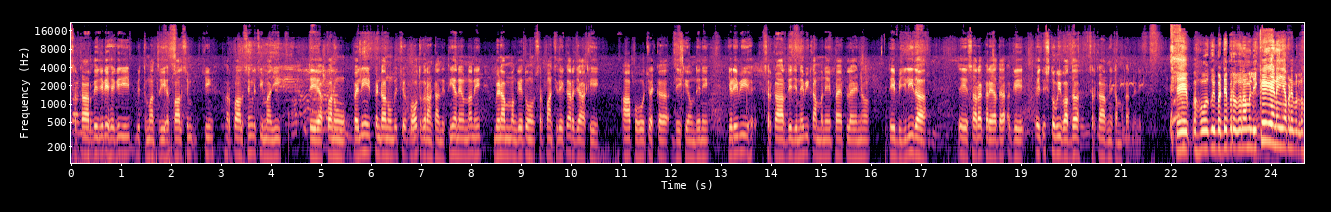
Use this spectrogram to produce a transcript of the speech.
ਸਰਕਾਰ ਦੇ ਜਿਹੜੇ ਹੈਗੇ ਜੀ ਵਿੱਤ ਮੰਤਰੀ ਹਰਪਾਲ ਸਿੰਘ ਜੀ ਹਰਪਾਲ ਸਿੰਘ ਚੀਮਾ ਜੀ ਤੇ ਆਪਾਂ ਨੂੰ ਪਹਿਲੀ ਪਿੰਡਾਂ ਨੂੰ ਵਿੱਚ ਬਹੁਤ ਗ੍ਰਾਂਟਾਂ ਦਿੱਤੀਆਂ ਨੇ ਉਹਨਾਂ ਨੇ ਬਿਨਾਂ ਮੰਗੇ ਤੋਂ ਸਰਪੰਚ ਦੇ ਘਰ ਜਾ ਕੇ ਆਪ ਉਹ ਚੈੱਕ ਦੇ ਕੇ ਆਉਂਦੇ ਨੇ। ਜਿਹੜੇ ਵੀ ਸਰਕਾਰ ਦੇ ਜਿੰਨੇ ਵੀ ਕੰਮ ਨੇ ਪਾਈਪਲਾਈਨ ਤੇ ਬਿਜਲੀ ਦਾ ਤੇ ਸਾਰਾ ਕਰਿਆ ਤਾਂ ਅੱਗੇ ਇਹ- ਇਸ ਤੋਂ ਵੀ ਵੱਧ ਸਰਕਾਰ ਨੇ ਕੰਮ ਕਰਨੇ ਨੇ। ਤੇ ਹੋਰ ਕੋਈ ਵੱਡੇ ਪ੍ਰੋਗਰਾਮ ਲਿਖੇ ਗਏ ਨੇ ਜੀ ਆਪਣੇ ਵੱਲੋਂ?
